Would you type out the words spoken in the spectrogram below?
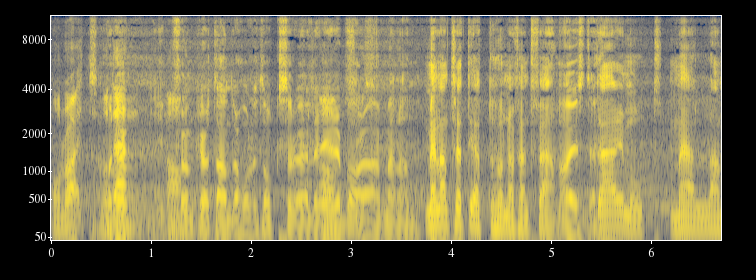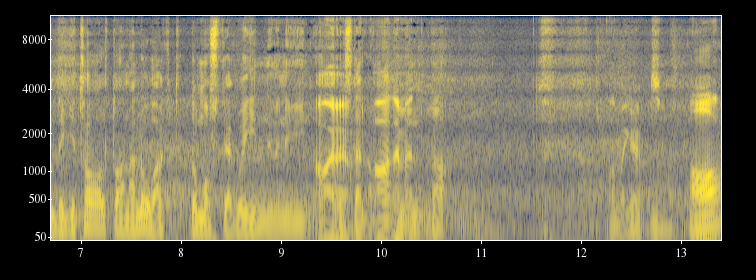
All right. Och Och den... det Ja. funkar åt andra hållet också då, eller Ja, är det bara mellan... Mellan 31 och 155. Ja, just det. Däremot mellan digitalt och analogt, då måste jag gå in i menyn Ja, ja, och ja. ställa. ja nej men... Ja. Ja, men grymt. ja,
